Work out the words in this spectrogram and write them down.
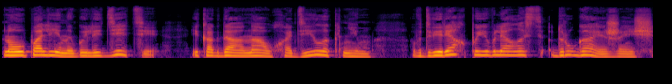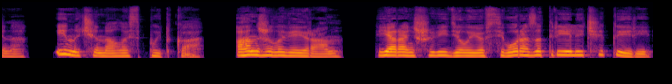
Но у Полины были дети, и когда она уходила к ним, в дверях появлялась другая женщина, и начиналась пытка. Анжела Вейран. Я раньше видел ее всего раза три или четыре,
